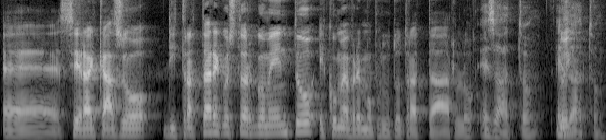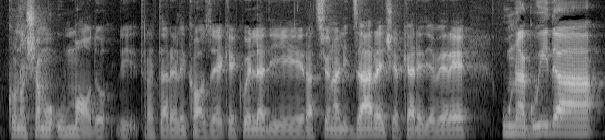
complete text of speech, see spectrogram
eh, se era il caso di trattare questo argomento e come avremmo potuto trattarlo. Esatto, Noi esatto. Conosciamo un modo di trattare le cose, che è quella di razionalizzare e cercare di avere una guida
